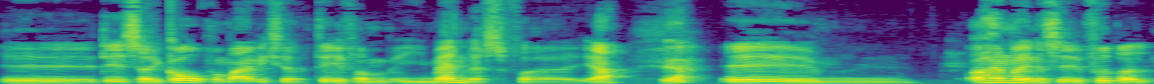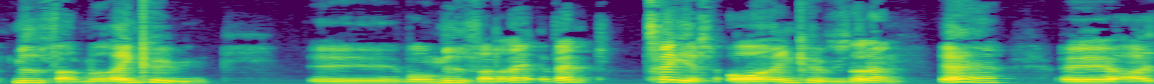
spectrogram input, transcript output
Øh, det er så i går for mig, Victor. Det er for, i mandags for jer. Ja. Øh, og han var inde og se fodbold. Middelfart mod Ringkøbing. Øh, hvor Middelfart vandt 3-1 over Ringkøbing. Sådan. Ja, ja. Øh, og,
